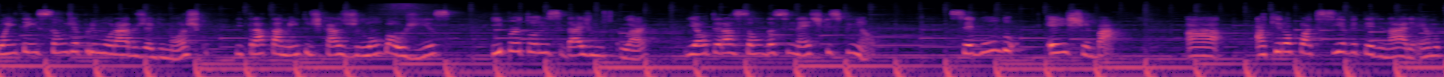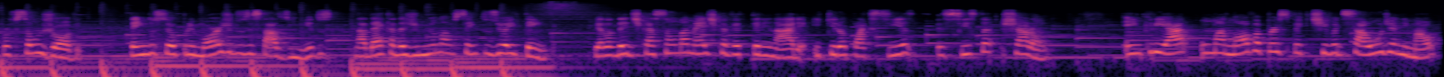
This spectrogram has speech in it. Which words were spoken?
com a intenção de aprimorar o diagnóstico e tratamento de casos de lombalgias, hipertonicidade muscular e alteração da cinética espinhal. Segundo Encheba, a, a quiropraxia veterinária é uma profissão jovem, tendo seu primórdio dos Estados Unidos na década de 1980, pela dedicação da médica veterinária e quiropraxista Sharon, em criar uma nova perspectiva de saúde animal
